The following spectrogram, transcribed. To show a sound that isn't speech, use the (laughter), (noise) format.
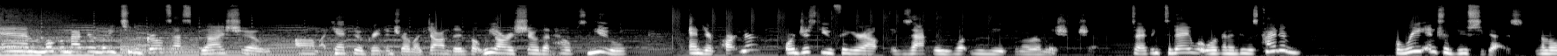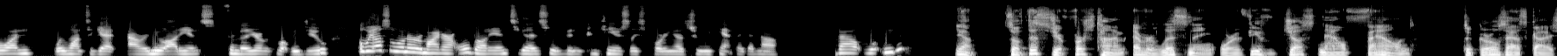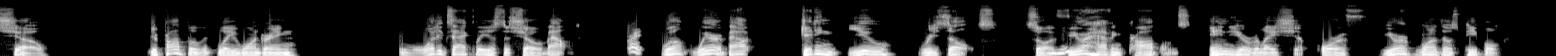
And welcome back, everybody, to the Girls Ask Guys show. Um, I can't do a great intro like John did, but we are a show that helps you and your partner, or just you, figure out exactly what you need from a relationship. So I think today what we're going to do is kind of reintroduce you guys. Number one, we want to get our new audience familiar with what we do, but we also want to remind our old audience, you guys who have been continuously supporting us, who we can't thank enough, about what we do. Yeah. So if this is your first time ever listening, or if you've just now found the Girls Ask Guys show, you're probably wondering, what exactly is the show about? Right. Well, we're about getting you results. So mm-hmm. if you're having problems in your relationship, or if you're one of those people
